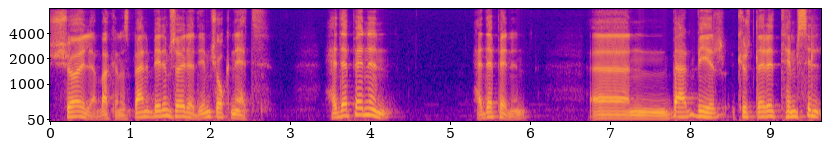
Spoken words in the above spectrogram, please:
Şöyle bakınız ben benim söylediğim çok net. HDP'nin HDP'nin Ee, ben bir Kürtleri temsil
